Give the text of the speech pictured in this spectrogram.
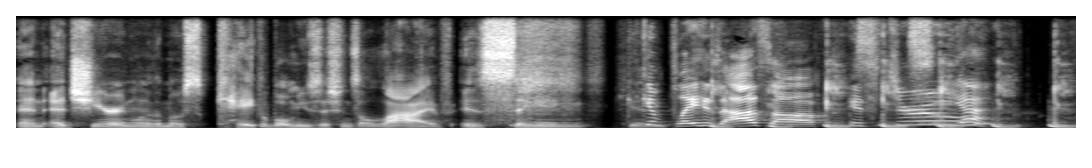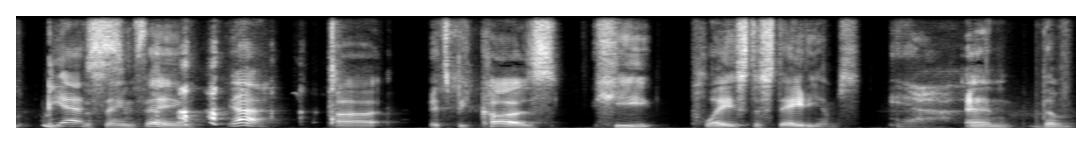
and ed sheeran one of the most capable musicians alive is singing He can play his ass off. It's true. Yeah. yes. the same thing. Yeah. uh, it's because he plays to stadiums Yeah. and the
